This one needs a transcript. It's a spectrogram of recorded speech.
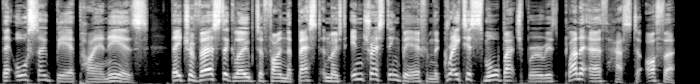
they're also beer pioneers. They traverse the globe to find the best and most interesting beer from the greatest small batch breweries planet Earth has to offer.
